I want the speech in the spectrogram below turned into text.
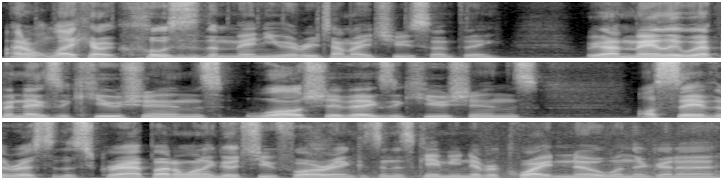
I don't like how it closes the menu every time I choose something. We got melee weapon executions, wall shiv executions. I'll save the rest of the scrap. I don't want to go too far in because in this game you never quite know when they're going to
